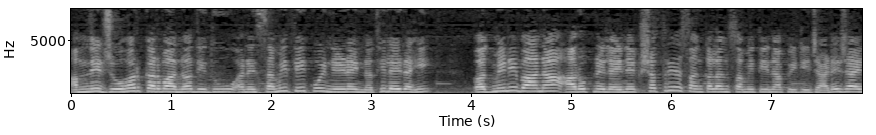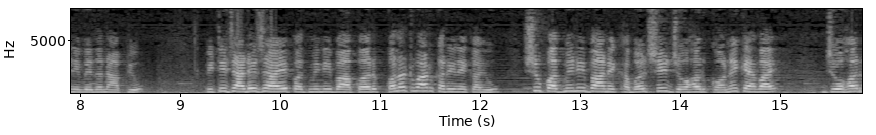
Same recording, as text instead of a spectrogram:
અમને જોહર કરવા ન દીધું અને સમિતિ કોઈ નિર્ણય નથી લઈ રહી. પદ્મિનીબાના આરોપને લઈને ક્ષત્રિય સંકલન સમિતિના પીટી જાડેજાએ નિવેદન આપ્યું. પીટી જાડેજાએ પદ્મિનીબા પર પલટવાર કરીને કહ્યું, શું પદ્મિનીબાને ખબર છે જોહર કોને કહેવાય? જોહર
